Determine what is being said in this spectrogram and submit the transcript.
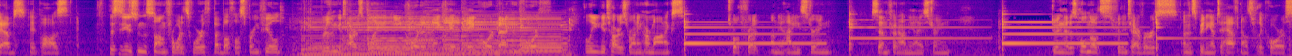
Tabs, hit pause. This is used in the song For What It's Worth by Buffalo Springfield. The rhythm guitar is playing an E chord and an A, chord back and forth. The lead guitar is running harmonics. 12th fret on the high E string, 7th fret on the I string. Doing that as whole notes for the entire verse, and then speeding up to half notes for the chorus.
